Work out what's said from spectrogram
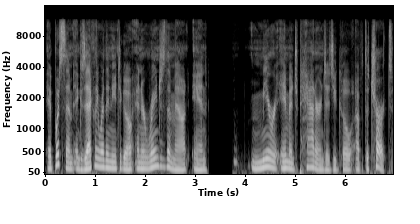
it puts them exactly where they need to go and arranges them out in mirror image patterns as you go up the chart.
